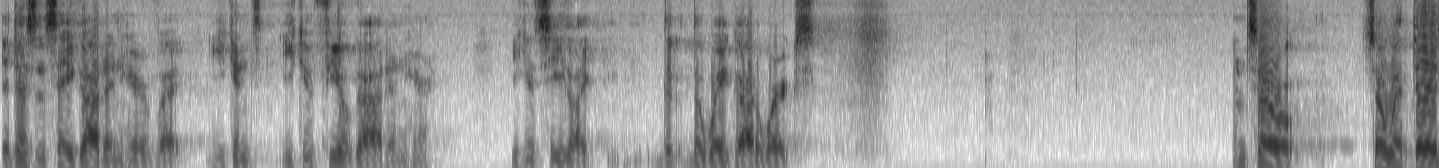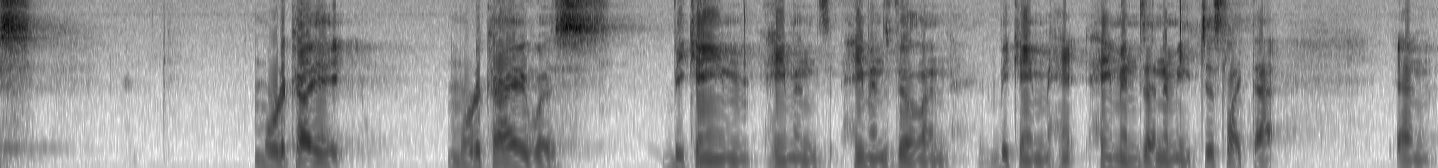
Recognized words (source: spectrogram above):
It doesn't say God in here, but you can you can feel God in here. You can see like the, the way God works. And so, so with this, Mordecai, Mordecai was became Haman's Haman's villain, became Haman's enemy, just like that, and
